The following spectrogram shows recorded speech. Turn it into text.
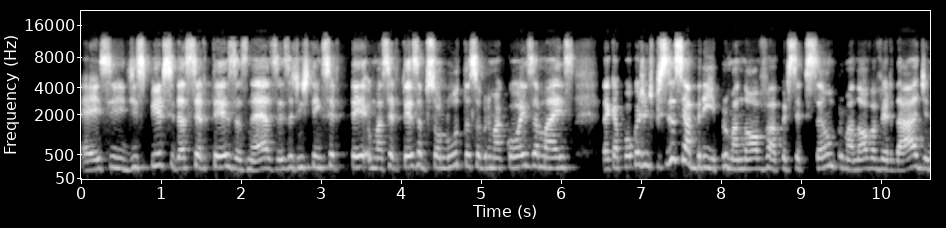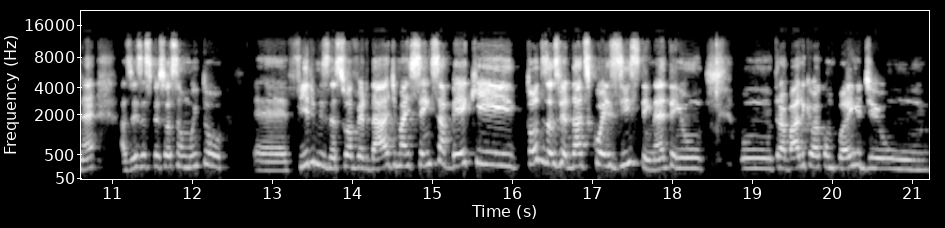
É esse despir-se das certezas, né? Às vezes a gente tem certe uma certeza absoluta sobre uma coisa, mas daqui a pouco a gente precisa se abrir para uma nova percepção, para uma nova verdade, né? Às vezes as pessoas são muito é, firmes na sua verdade, mas sem saber que todas as verdades coexistem, né? Tem um, um trabalho que eu acompanho de um,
